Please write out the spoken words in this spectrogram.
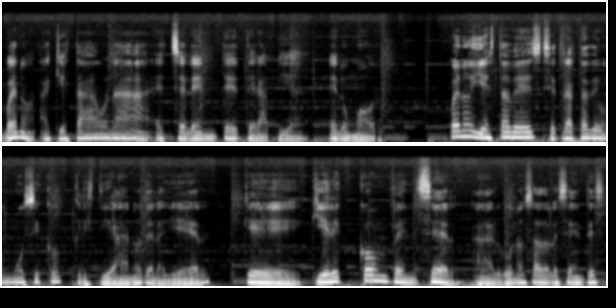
bueno, aquí está una excelente terapia, el humor. Bueno, y esta vez se trata de un músico cristiano del ayer que quiere convencer a algunos adolescentes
